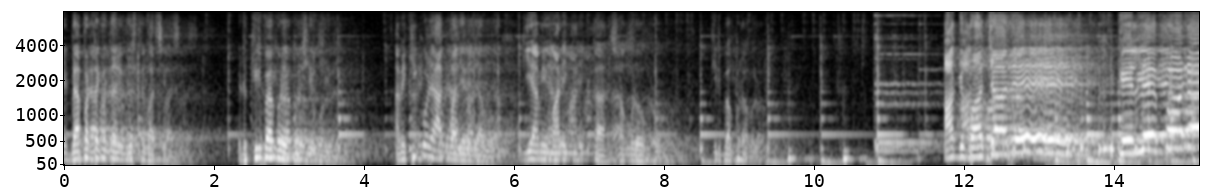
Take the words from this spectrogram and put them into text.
এই ব্যাপারটা কিন্তু আমি বুঝতে পারছি না। একটু কৃপা করে বুঝিয়ে বলবেন। আমি কি করে আগ বাজারে যাব? গিয়ে আমি মানিক মুক্তা সংগ্রহ করব। কৃপা করে বলবেন আগ বাজারে গেলে পরে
